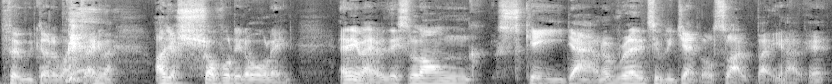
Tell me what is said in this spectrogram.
food go to waste. So anyway, I just shoveled it all in. Anyway, with this long ski down a relatively gentle slope, but you know, it,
